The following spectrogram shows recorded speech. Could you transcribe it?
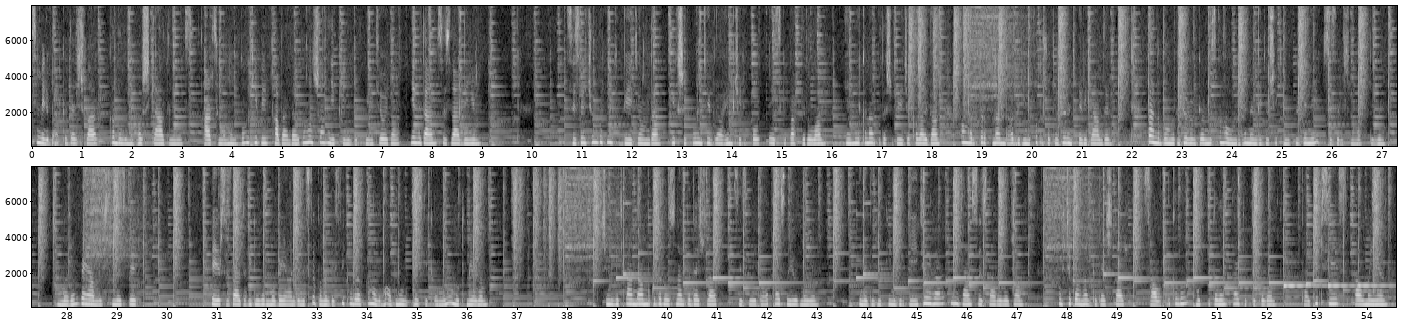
Herkese merhaba arkadaşlar. Kanalıma hoş geldiniz. Her zaman olduğu gibi haberlerden oluşan yepyeni bir videoyla yeniden sizlerleyim. Sizler için bugünkü videomda yakışıklı oyuncu İbrahim Çelikol ve eski partneri olan en yakın arkadaşı Beyce Kalay'dan fanları tarafından daha bir yeni photoshoplu görüntüleri geldi. Ben de bunları görür görmez kanalımda hemen video şeklinde düzenleyip sizlere sunmaktayım. Umarım beğenmişsinizdir. Eğer sizler de videolarımı beğendinizse bana destek olarak kanalıma abone olup destek olmayı unutmayalım. Şimdilik benden bu kadar olsun arkadaşlar. Sizleri daha fazla yormayın. Yine de yepyeni bir videoyla yeniden sizlerle olacağım. Hoşçakalın arkadaşlar. Sağlıklı kalın, mutlu kalın, takipte kalın. Takipsiz kalmayın.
